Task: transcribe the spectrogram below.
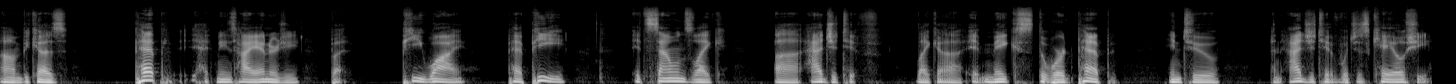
Um, because Pep means high energy, but PY, Peppy, it sounds like uh, adjective. Like uh, it makes the word pep into an adjective, which is keiyoushi.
